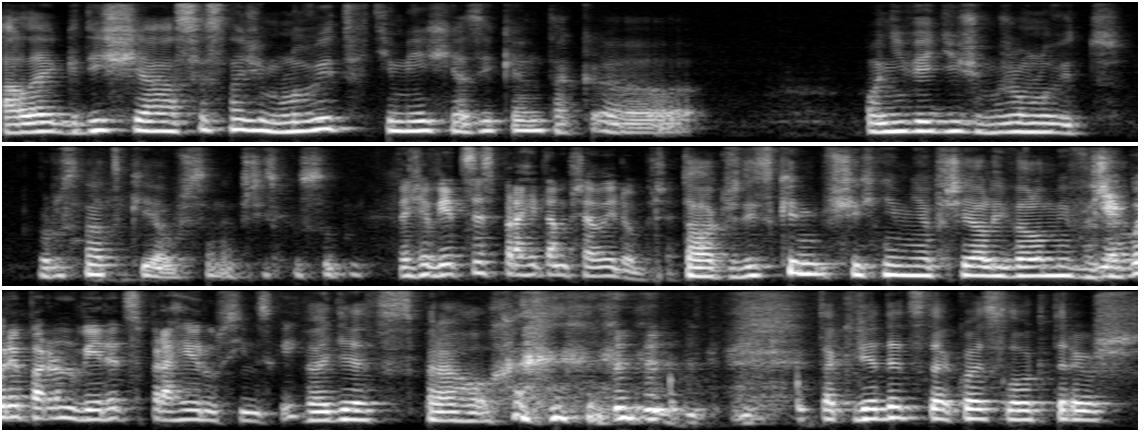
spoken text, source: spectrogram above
Ale když já se snažím mluvit tím jejich jazykem, tak uh, oni vědí, že můžou mluvit rusnacky a už se nepřizpůsobují. Takže vědce z Prahy tam přijali dobře. Tak, vždycky všichni mě přijali velmi vře. Jak bude, pardon, vědec z Prahy rusínsky? Vědec z Praho. tak vědec to je takové slovo, které už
